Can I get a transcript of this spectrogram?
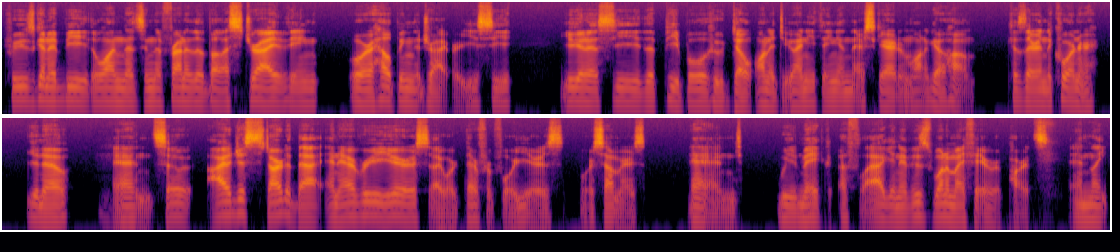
who's going to be the one that's in the front of the bus driving or helping the driver. You see you're going to see the people who don't want to do anything and they're scared and want to go home because they're in the corner, you know? Mm-hmm. And so I just started that. And every year, so I worked there for four years, four summers, and we'd make a flag. And it was one of my favorite parts. And like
